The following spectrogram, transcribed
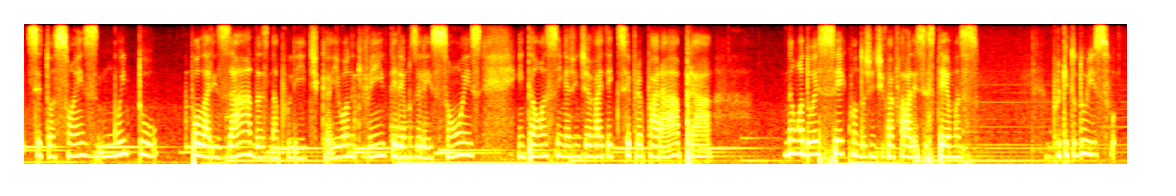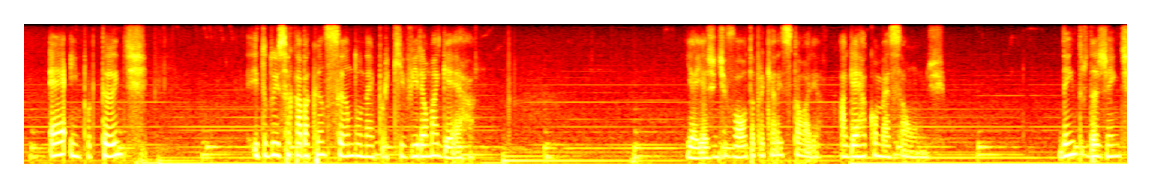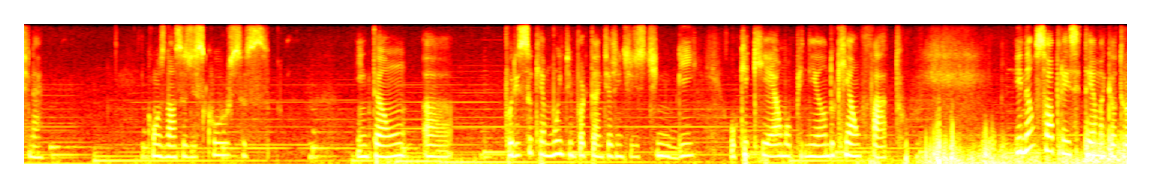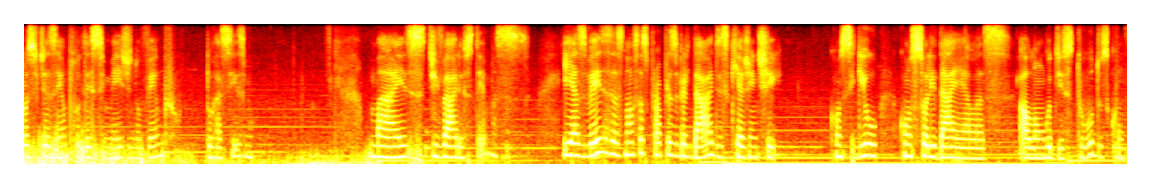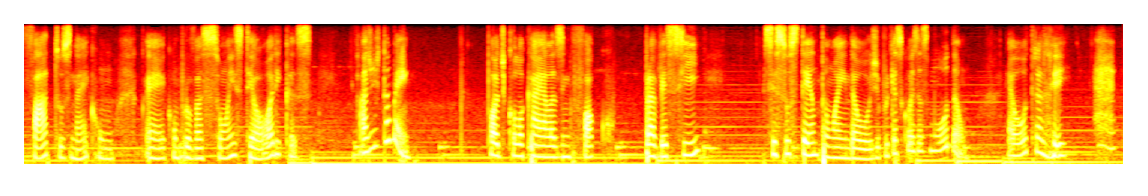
situações muito polarizadas na política e o ano que vem teremos eleições, então assim a gente já vai ter que se preparar para não adoecer quando a gente vai falar desses temas, porque tudo isso é importante e tudo isso acaba cansando, né? Porque vira uma guerra. E aí a gente volta para aquela história. A guerra começa onde? Dentro da gente, né? Com os nossos discursos. Então, uh, por isso que é muito importante a gente distinguir o que, que é uma opinião do que é um fato. E não só para esse tema que eu trouxe de exemplo desse mês de novembro, do racismo, mas de vários temas. E às vezes as nossas próprias verdades que a gente conseguiu consolidar elas ao longo de estudos, com fatos, né, com é, comprovações teóricas, a gente também pode colocar elas em foco para ver se se sustentam ainda hoje, porque as coisas mudam. É outra lei,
